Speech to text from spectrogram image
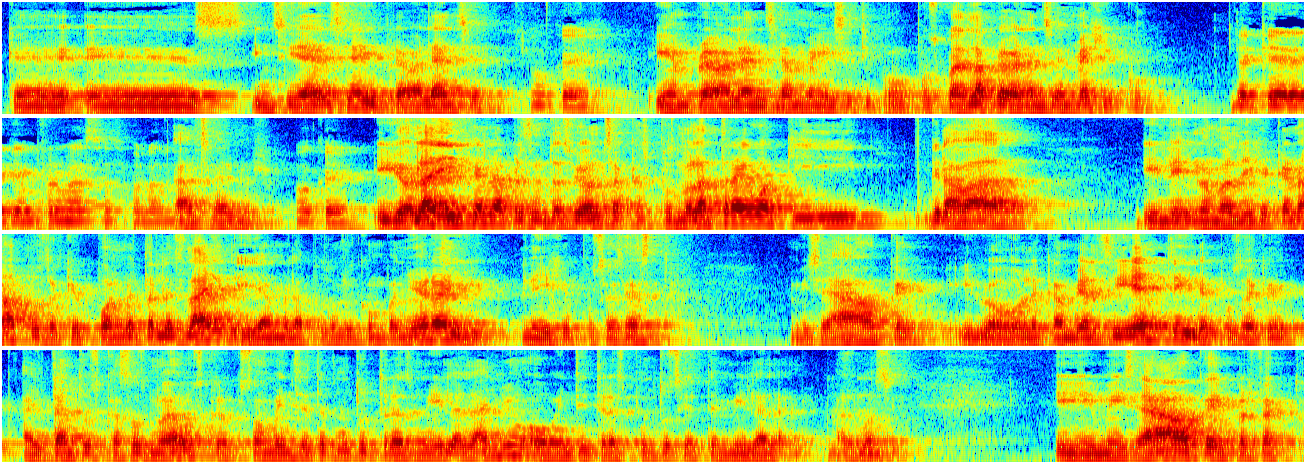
que es incidencia y prevalencia. Ok. Y en prevalencia me dice, tipo, pues, ¿cuál es la prevalencia en México? ¿De qué, de qué enfermedad estás hablando? Alzheimer. Ok. Y yo la dije en la presentación, sacas, pues no la traigo aquí grabada. Y le, nomás le dije que no, pues de que ponme tal slide. Y ya me la puso mi compañera y le dije, pues es esta. Me dice, ah, ok. Y luego le cambié al siguiente y le puse que hay tantos casos nuevos, creo que son 27.3 mil al año o 23.7 mil al año, algo Ujú. así. Y me dice, ah, ok, perfecto.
